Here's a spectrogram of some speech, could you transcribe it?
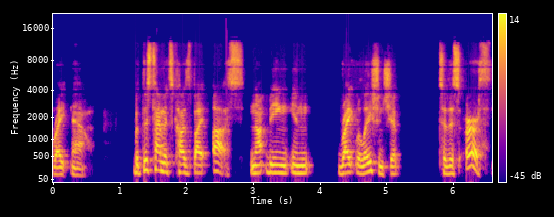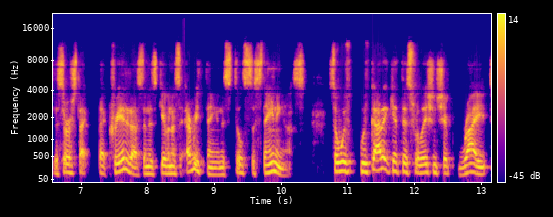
right now. But this time it's caused by us not being in right relationship to this earth, this earth that, that created us and has given us everything and is still sustaining us. So we've we've got to get this relationship right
